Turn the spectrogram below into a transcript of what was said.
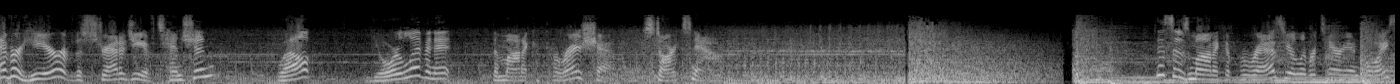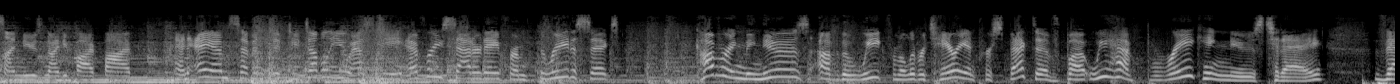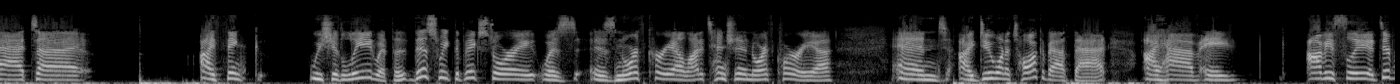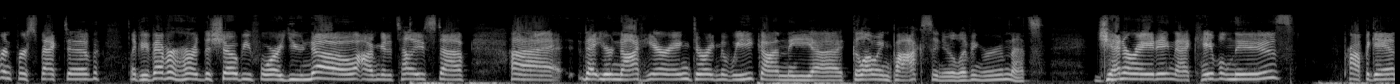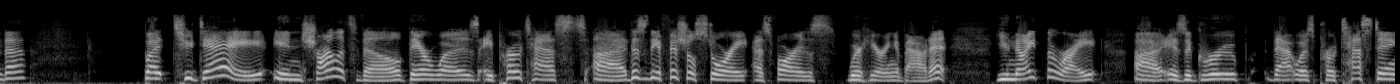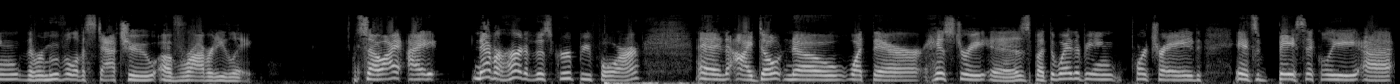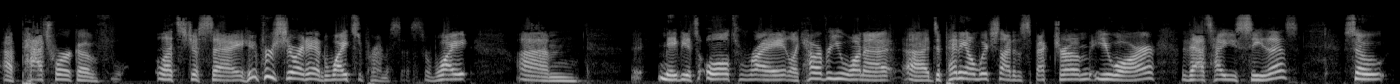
Ever hear of the strategy of tension? Well, you're living it. The Monica Perez Show starts now. This is Monica Perez, your libertarian voice on News 95.5 and AM 750 WSB every Saturday from 3 to 6, covering the news of the week from a libertarian perspective. But we have breaking news today that uh, I think we should lead with. This week, the big story was is North Korea. A lot of tension in North Korea, and I do want to talk about that. I have a obviously a different perspective. If you've ever heard the show before, you know I'm going to tell you stuff uh, that you're not hearing during the week on the uh, glowing box in your living room. That's generating that cable news propaganda. But today in Charlottesville, there was a protest. Uh, this is the official story as far as we're hearing about it. Unite the Right uh, is a group that was protesting the removal of a statue of Robert E. Lee. So I, I never heard of this group before, and I don't know what their history is, but the way they're being portrayed, it's basically a, a patchwork of let's just say, for shorthand, white supremacists or white. Um, maybe it's alt right, like however you want to, uh, depending on which side of the spectrum you are, that's how you see this. So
